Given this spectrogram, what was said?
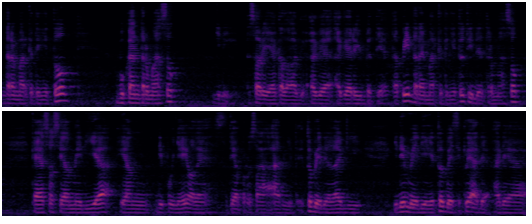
Internet marketing itu bukan termasuk gini. Sorry ya kalau agak agak agak ribet ya. Tapi internet marketing itu tidak termasuk kayak sosial media yang dipunyai oleh setiap perusahaan gitu. Itu beda lagi. Jadi media itu basically ada ada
